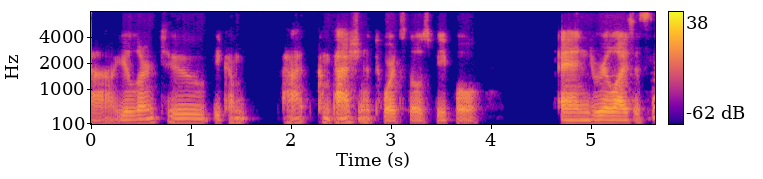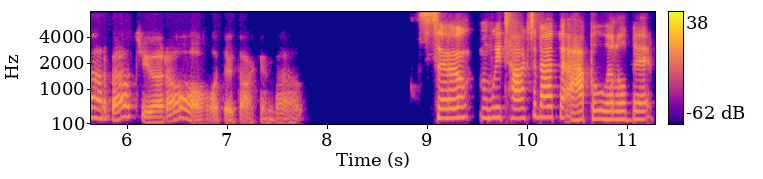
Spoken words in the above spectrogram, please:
uh, you learn to become compassionate towards those people and realize it's not about you at all what they're talking about. So we talked about the app a little bit.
